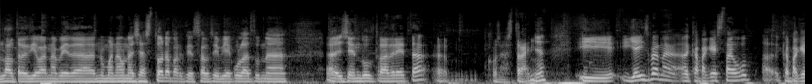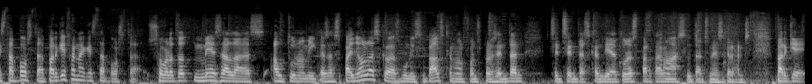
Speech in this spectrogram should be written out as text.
l'altre dia van haver d'anomenar una gestora perquè se'ls havia colat una eh, gent d'ultradreta, eh, cosa estranya, i, i ells van a, cap, a aquesta, cap a aquesta aposta. Per què fan aquesta aposta? Sobretot més a les autonòmiques espanyoles que a les municipals, que en el fons presenten 700 candidatures, per tant, a les ciutats més grans. Perquè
